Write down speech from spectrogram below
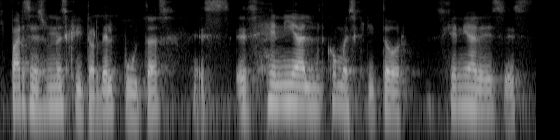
Y es un escritor del putas. Es, es genial como escritor. Es genial, es,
